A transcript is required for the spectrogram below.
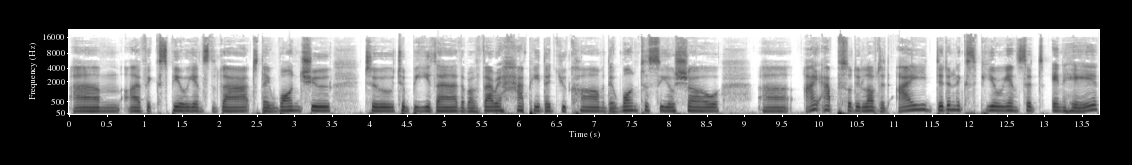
Um, I've experienced that. They want you to to be there. They are very happy that you come. They want to see your show. Uh, I absolutely loved it. I didn't experience it in here.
